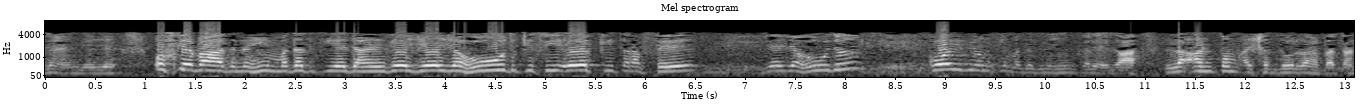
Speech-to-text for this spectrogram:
جائیں گے یہ۔ اس کے بعد نہیں مدد کیے جائیں گے۔ یہ یہود کسی ایک کی طرف سے، یہ یہود کوئی بھی ان کی مدد نہیں کرے گا۔ لن تم اشد الرحبتن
